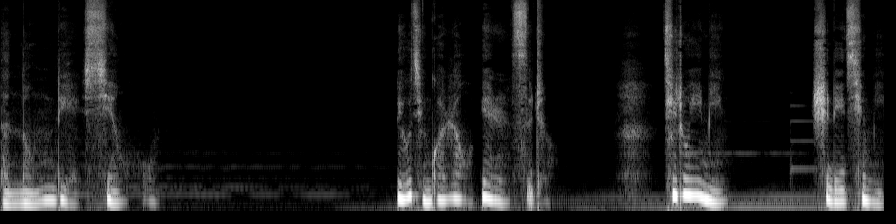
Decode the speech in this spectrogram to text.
得浓烈鲜红。刘警官让我辨认死者，其中一名是李清明。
